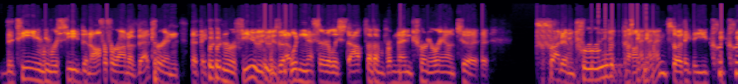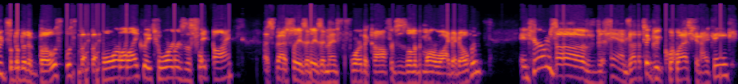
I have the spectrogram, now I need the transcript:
the team received an offer on a veteran that they couldn't refuse, that wouldn't necessarily stop them from then turning around to try to improve at the time. So I think that you could could a little bit of both, but more likely towards the slate buying, especially as, as I mentioned before, the conference is a little bit more wide open. In terms of the fans, that's a good question. I think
